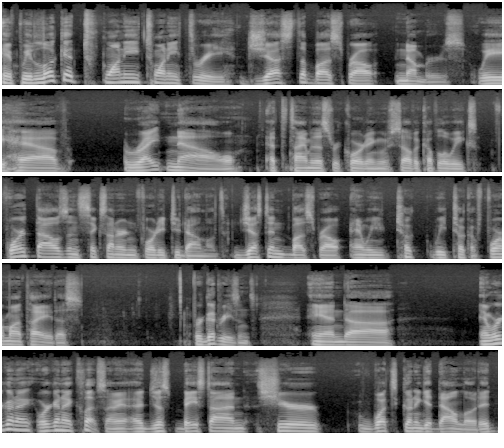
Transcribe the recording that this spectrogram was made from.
If we look at 2023, just the Buzzsprout numbers, we have right now, at the time of this recording, we still have a couple of weeks, 4,642 downloads just in Buzzsprout. And we took we took a four month hiatus for good reasons. And uh and we're gonna we're gonna eclipse. I mean, just based on sheer what's to get downloaded.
